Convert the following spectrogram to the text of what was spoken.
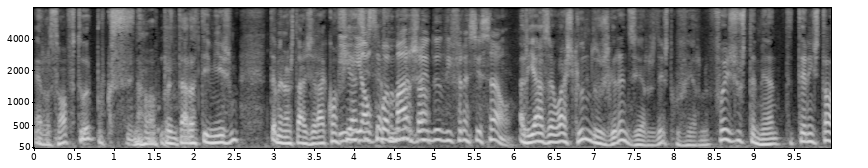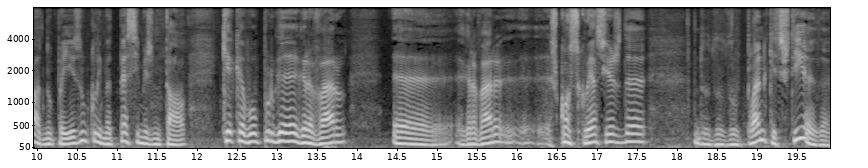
em relação ao futuro, porque se não apresentar otimismo, também não está a gerar confiança. E, e é alguma é margem de diferenciação. Aliás, eu acho que um dos grandes erros deste governo foi justamente ter instalado no país um clima de pessimismo tal que acabou por agravar, uh, agravar uh, as consequências da, do, do, do, plano que existia, da,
